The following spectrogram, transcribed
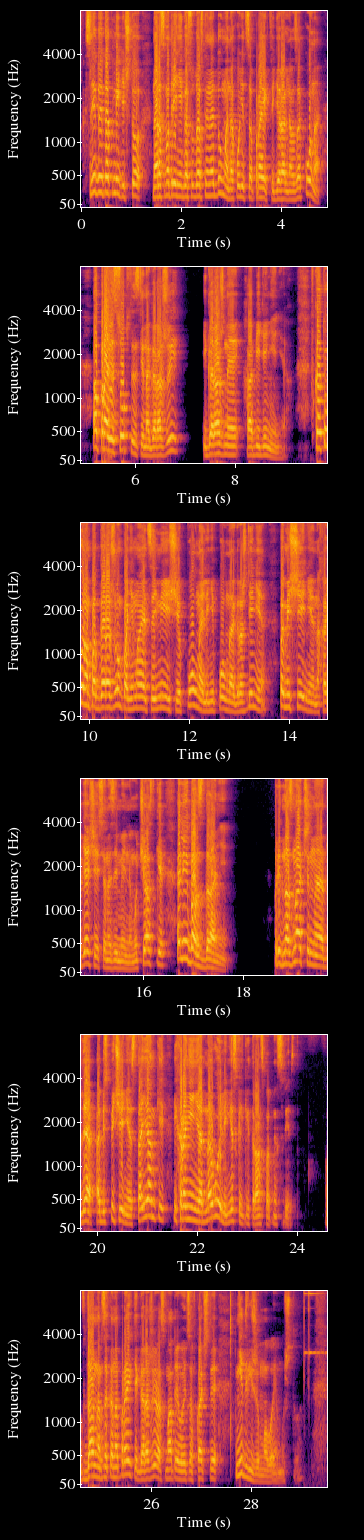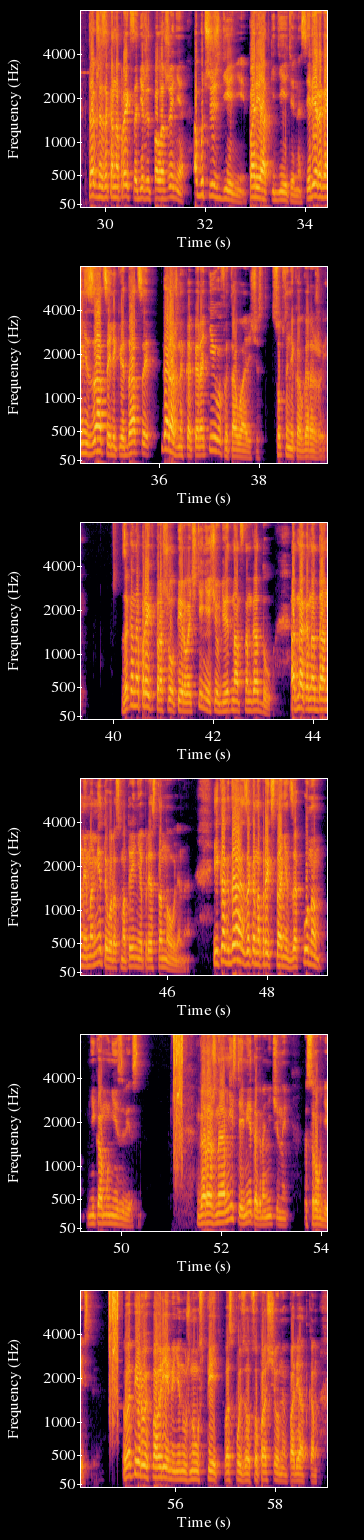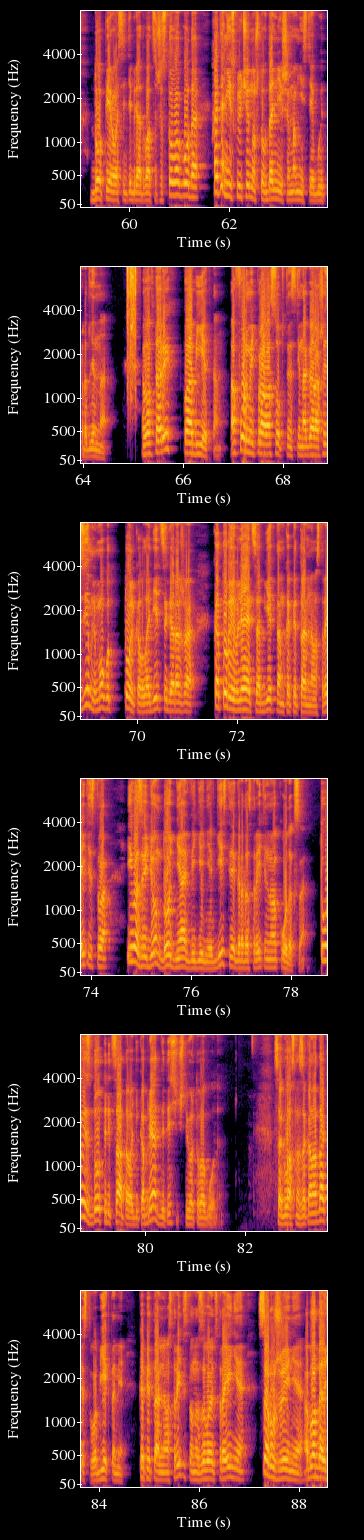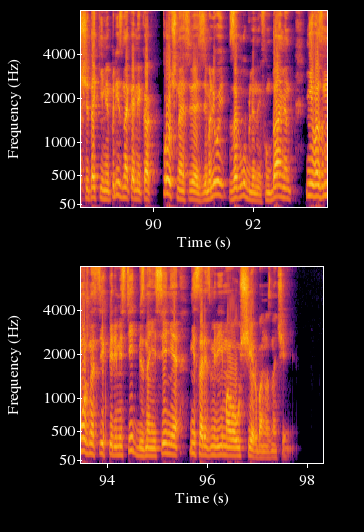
Следует отметить, что на рассмотрении Государственной Думы находится проект федерального закона о праве собственности на гаражи и гаражные объединениях, в котором под гаражом понимается имеющее полное или неполное ограждение помещение, находящееся на земельном участке, либо в здании, предназначенная для обеспечения стоянки и хранения одного или нескольких транспортных средств. В данном законопроекте гаражи рассматриваются в качестве недвижимого имущества. Также законопроект содержит положение об учреждении, порядке деятельности, реорганизации и ликвидации гаражных кооперативов и товариществ, собственников гаражей. Законопроект прошел первое чтение еще в 2019 году, однако на данный момент его рассмотрение приостановлено. И когда законопроект станет законом, никому не известно. Гаражная амнистия имеет ограниченный срок действия. Во-первых, по времени нужно успеть воспользоваться упрощенным порядком до 1 сентября 2026 года, хотя не исключено, что в дальнейшем амнистия будет продлена. Во-вторых, по объектам. Оформить право собственности на гараж и землю могут только владельцы гаража, который является объектом капитального строительства и возведен до дня введения в действие градостроительного кодекса, то есть до 30 декабря 2004 года. Согласно законодательству, объектами капитального строительства называют строения, сооружения, обладающие такими признаками, как прочная связь с землей, заглубленный фундамент, невозможность их переместить без нанесения несоразмеримого ущерба назначению.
